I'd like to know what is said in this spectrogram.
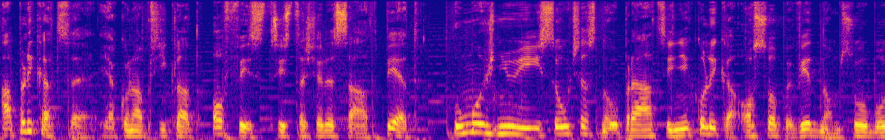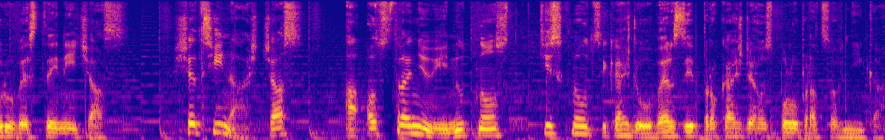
Aplikace, jako například Office 365, umožňují současnou práci několika osob v jednom souboru ve stejný čas. Šetří náš čas a odstraňují nutnost tisknout si každou verzi pro každého spolupracovníka.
